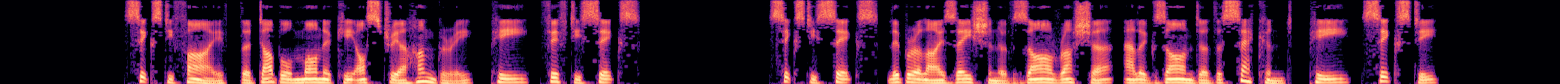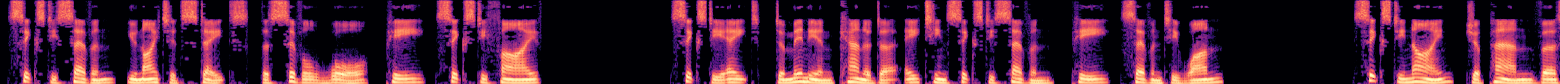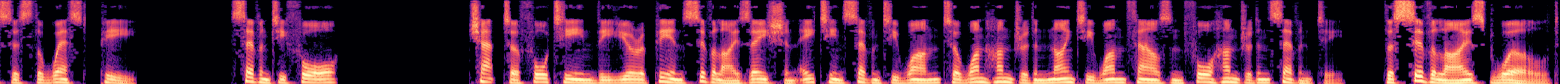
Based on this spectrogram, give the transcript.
65, The Double Monarchy Austria-Hungary, p. 56 66, Liberalization of Tsar Russia, Alexander II, p. 60 67, United States, The Civil War, p. 65 68, Dominion Canada 1867, p. 71 69, Japan vs. the West, p. 74 Chapter 14 The European Civilization 1871–191470. The Civilized World,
